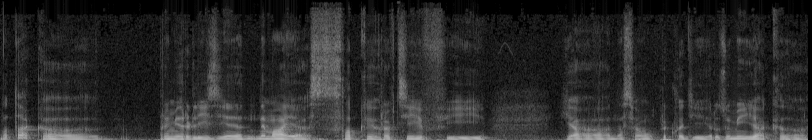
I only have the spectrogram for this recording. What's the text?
Ну так, е, в прем'єр-лізі немає слабких гравців, і я на своєму прикладі розумію, як е,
